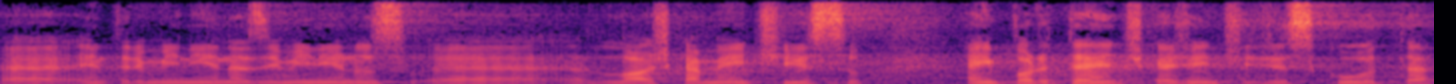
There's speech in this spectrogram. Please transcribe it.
é, entre meninas e meninos, é, logicamente isso é importante que a gente discuta.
